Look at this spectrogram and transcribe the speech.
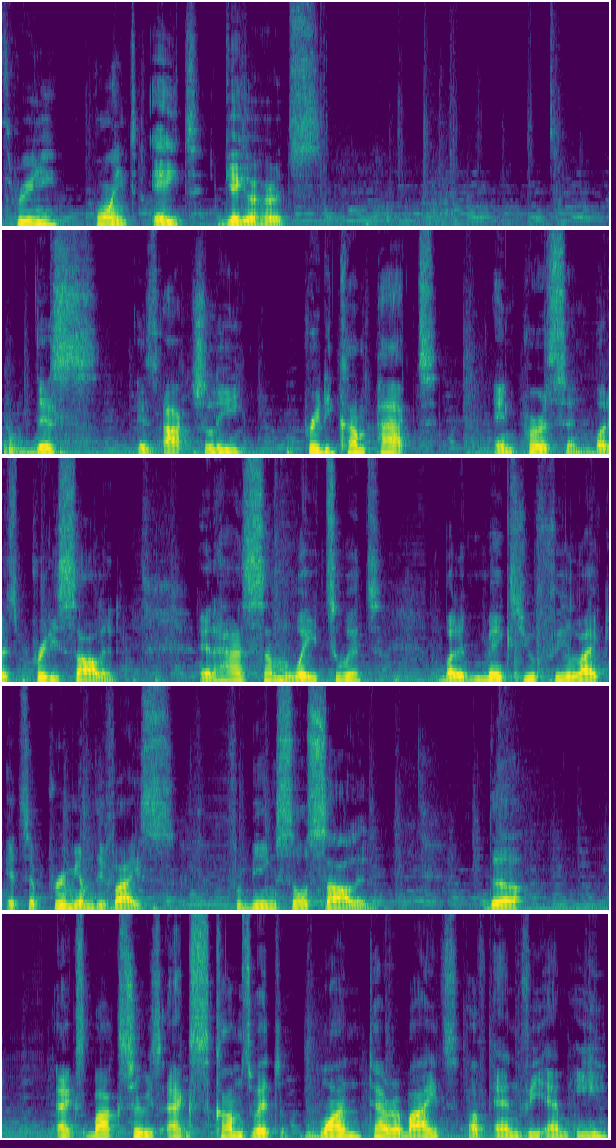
3.8 gigahertz. This is actually pretty compact in person, but it's pretty solid. It has some weight to it, but it makes you feel like it's a premium device for being so solid. The Xbox Series X comes with 1 terabyte of NVMe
